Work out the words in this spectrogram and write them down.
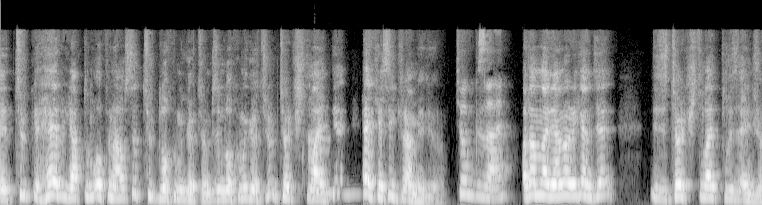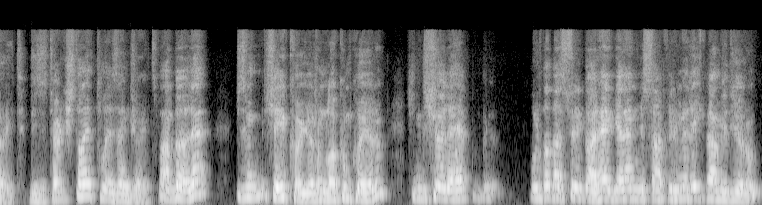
e, Türk her yaptığım open house'ta Türk lokumu götürüyorum. Bizim lokumu götürüyorum. Turkish Delight diye herkese ikram ediyorum. Çok güzel. Adamlar yani oraya gelince This is Turkish Delight, please enjoy it. This is Turkish Delight, please enjoy it. Falan böyle bizim şeyi koyuyorum, lokum koyuyorum. Şimdi şöyle hep burada da sürekli var. Her gelen misafirime de ikram ediyorum.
